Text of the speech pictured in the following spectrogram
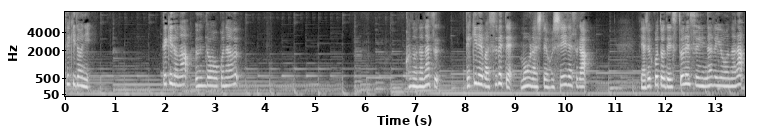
適度に適度な運動を行う。この7つできれば全て網羅してほしいですがやることでストレスになるようなら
